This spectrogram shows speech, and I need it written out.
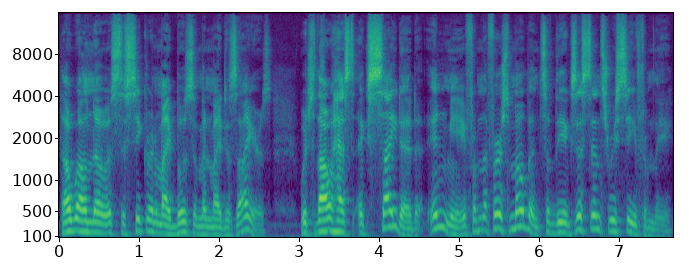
thou well knowest the secret of my bosom and my desires, which thou hast excited in me from the first moments of the existence received from thee.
